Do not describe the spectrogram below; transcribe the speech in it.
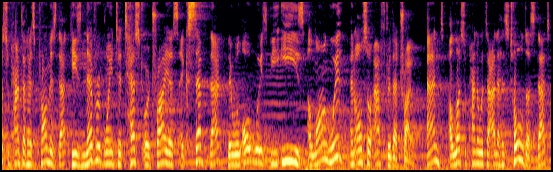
subhanahu wa ta'ala has promised that He's never going to test or try us except that there will always be ease along with and also after that trial. And Allah subhanahu wa ta'ala has told us that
